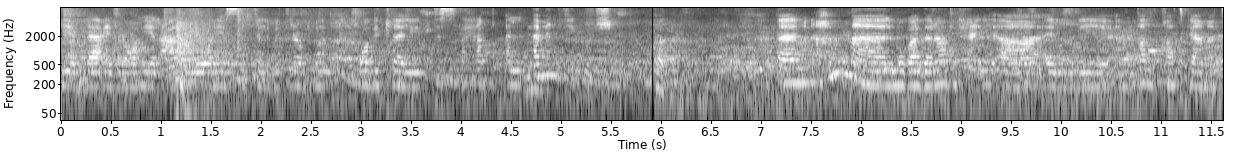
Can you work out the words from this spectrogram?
هي الداعمه وهي العامله وهي الست اللي بتربي وبالتالي بتستحق الأمن في كل شيء. من أهم المبادرات الحقيقة اللي انطلقت كانت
